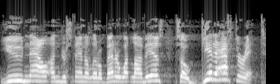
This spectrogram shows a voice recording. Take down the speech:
you now understand a little better what love is, so get after it.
